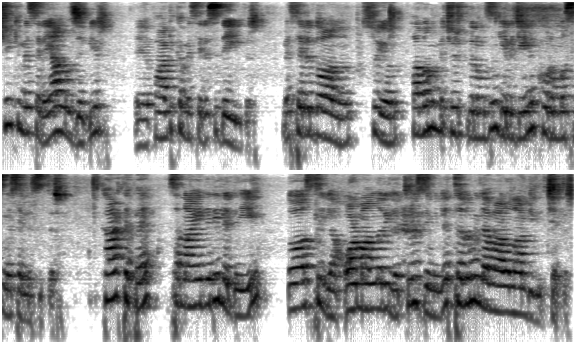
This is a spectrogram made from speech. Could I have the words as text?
Çünkü mesele yalnızca bir e, fabrika meselesi değildir. Mesele doğanın, suyun, havanın ve çocuklarımızın geleceğinin korunması meselesidir. Kartepe sanayileriyle değil, doğasıyla, ormanlarıyla, turizmiyle, tarımıyla var olan bir ilçedir.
